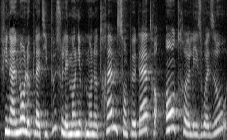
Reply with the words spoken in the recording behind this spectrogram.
finalement le platypus ou les monotrèmes sont peut-être entre les oiseaux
